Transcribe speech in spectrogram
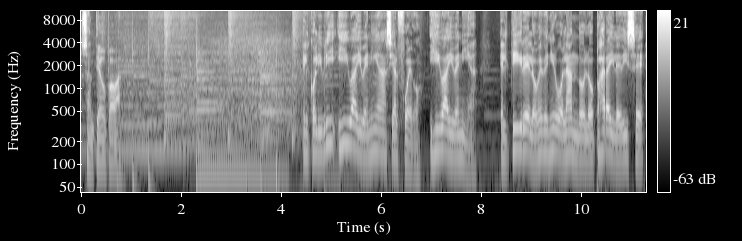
Santiago Paván. El colibrí iba y venía hacia el fuego, iba y venía. El tigre lo ve venir volando, lo para y le dice,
